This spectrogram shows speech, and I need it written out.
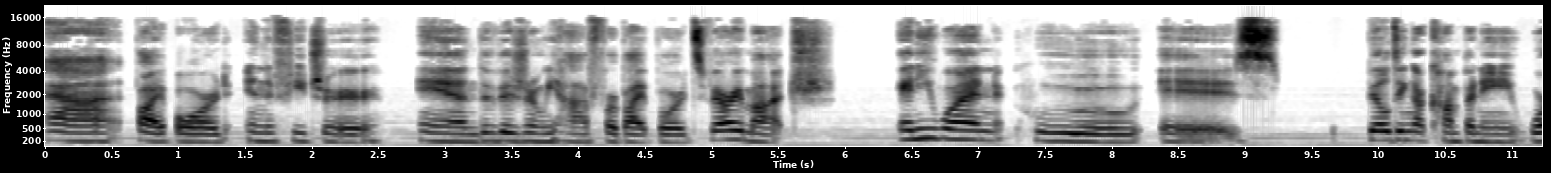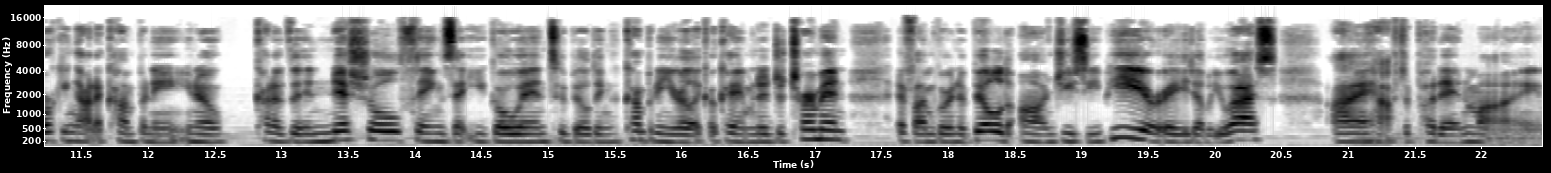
at Byteboard in the future and the vision we have for Byteboard, it's very much anyone who is building a company, working at a company, you know, kind of the initial things that you go into building a company, you're like, okay, I'm going to determine if I'm going to build on GCP or AWS. I have to put in my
